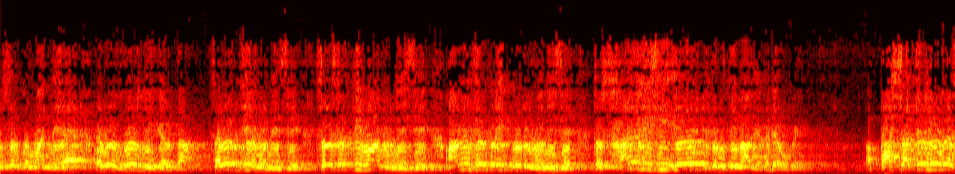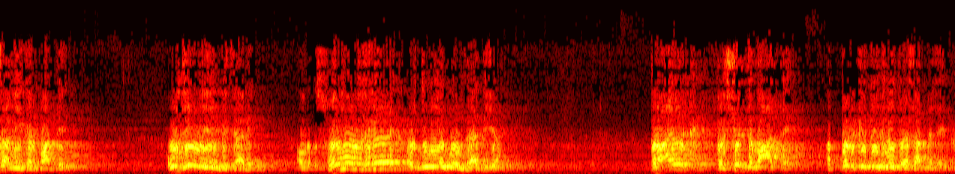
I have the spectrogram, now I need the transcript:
ईश्वर को मान्य है, और वो भूल नहीं करता। सर्वज्ञ होने से, सर्वशक्तिमान होने से, आनंद से परिपूर्ण होने से तो सारे ऋषि एक पंक्ति में आगे खड़े हो गए। अब पाश्चात्य लोग ऐसा नहीं कर पाते। उलझे हुए हैं बेचारे। और स्वयं उलझ गए, और दुनिया को उलझा दिया। प्राय प्रसिद्ध बात है। अब पढ़ के देख लो तो ऐसा मिलेगा।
